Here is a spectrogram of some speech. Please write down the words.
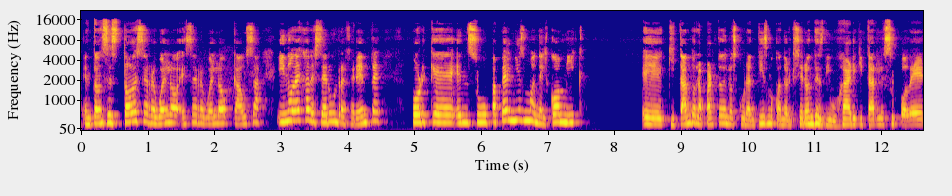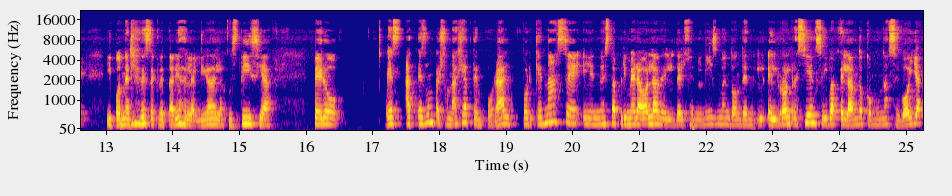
Entonces, todo ese revuelo, ese revuelo causa, y no deja de ser un referente, porque en su papel mismo en el cómic, eh, quitando la parte del oscurantismo cuando le quisieron desdibujar y quitarle su poder y ponerle de secretaria de la Liga de la Justicia, pero es, es un personaje atemporal porque nace en esta primera ola del, feminismo en donde el, rol recién se iba pelando como una cebolla,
